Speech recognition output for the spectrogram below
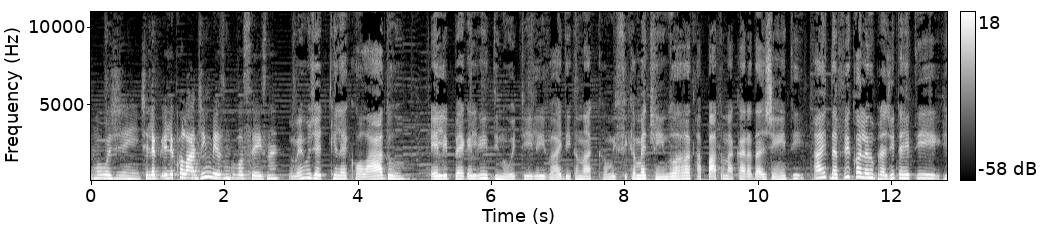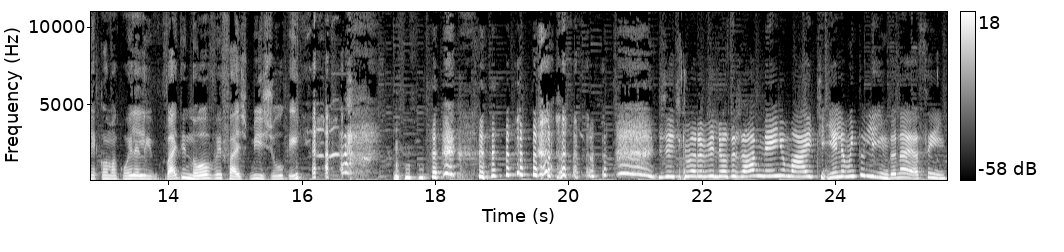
Ô, oh, gente, ele é, ele é coladinho mesmo com vocês, né? Do mesmo jeito que ele é colado, ele pega ele de noite, ele vai, deita na cama e fica metendo a, a pata na cara da gente. Aí ainda fica olhando pra gente, a gente reclama com ele, ele vai de novo e faz, me julguem. Gente, que maravilhoso. Eu já amei o Mike. E ele é muito lindo, né? Assim,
